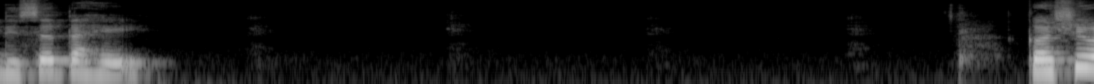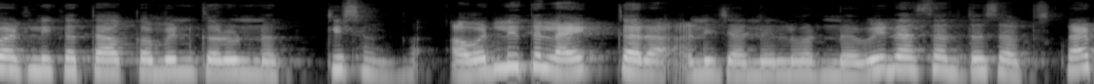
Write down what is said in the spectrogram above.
दिसत आहे. कशी वाटली कथा कमेंट करून नक्की सांगा. आवडली तर लाईक करा आणि चॅनेलवर नवीन असाल तर सबस्क्राईब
